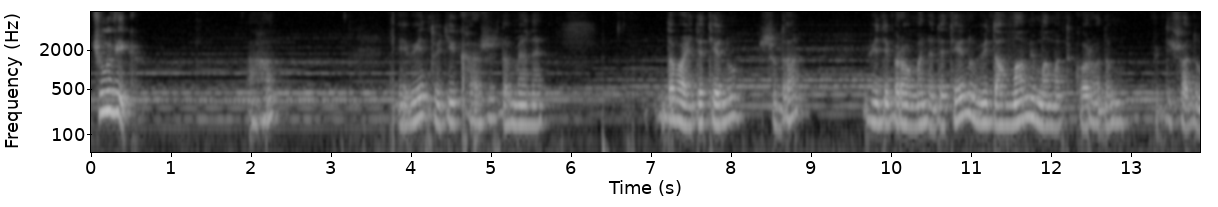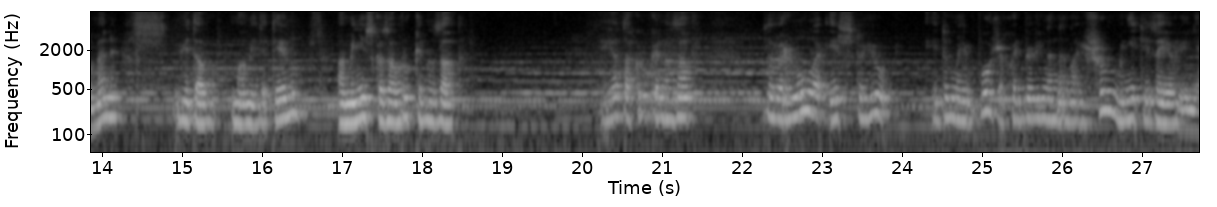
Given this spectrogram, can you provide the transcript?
чоловік. Ага. І він тоді каже до мене, давай дитину сюди. Відібрав мене дитину, віддав мамі, мама тако родом підійшла до мене, віддав мамі дитину, а мені сказав руки назад. І я так руки назад завернула і стою і думаю, Боже, хоч би він не знайшов мені ті заявлення,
